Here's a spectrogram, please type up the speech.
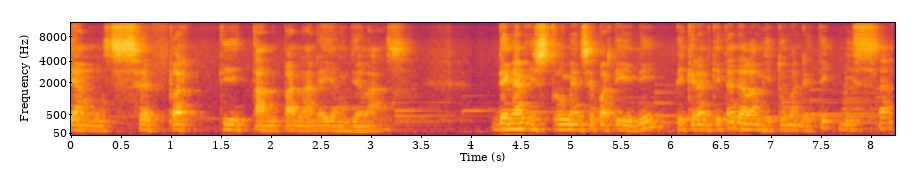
yang seperti tanpa nada yang jelas. Dengan instrumen seperti ini, pikiran kita dalam hitungan detik bisa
